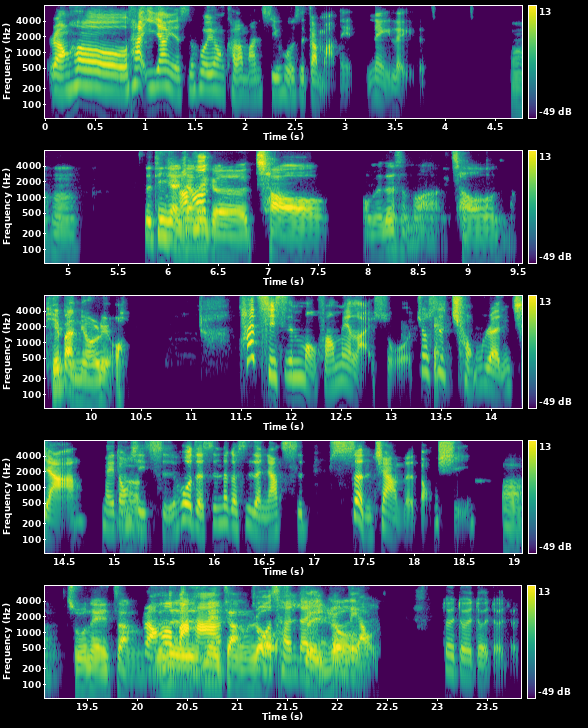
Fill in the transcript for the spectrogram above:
然后他一样也是会用卡拉曼西或是干嘛那那一类的，嗯哼，这听起来很像那个炒我们的什么啊炒什么铁板牛柳，它其实某方面来说就是穷人家没东西吃，或者是那个是人家吃剩下的东西，啊，猪内脏，然后把它内脏肉做成的一个料理。对对对对对，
